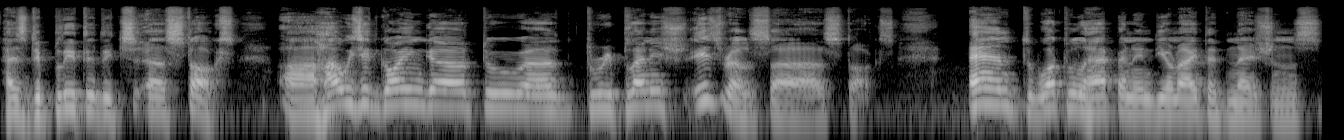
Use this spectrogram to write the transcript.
has depleted its uh, stocks. Uh, how is it going uh, to, uh, to replenish Israel's uh, stocks? And what will happen in the United Nations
